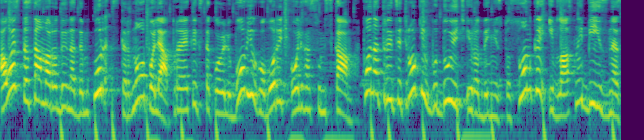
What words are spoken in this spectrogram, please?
А ось та сама родина Демкур з Тернополя, про яких з такою любов'ю говорить Ольга Сумська. Понад 30 років будують і родинні стосунки, і власний бізнес.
